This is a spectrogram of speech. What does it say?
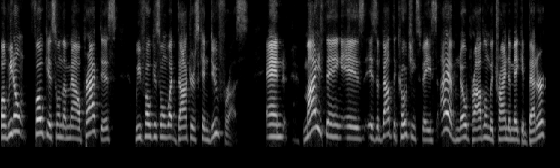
but we don't focus on the malpractice. We focus on what doctors can do for us. And my thing is is about the coaching space. I have no problem with trying to make it better.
